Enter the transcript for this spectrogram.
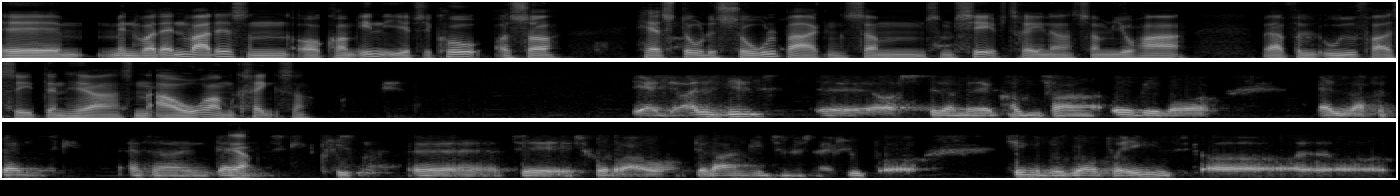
Øh, men hvordan var det sådan at komme ind i FCK, og så have Ståle Solbakken som, som cheftræner, som jo har i hvert fald udefra set den her sådan aura omkring sig? Ja, det var lidt vildt. Øh, også det der med at komme fra OB, hvor alt var på dansk. Altså en dansk ja. klub øh, til jo, det var en international klub, og tingene blev gjort på engelsk og, og, og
